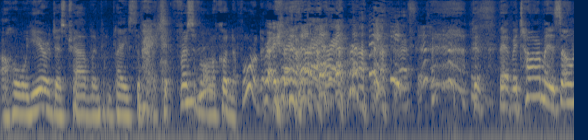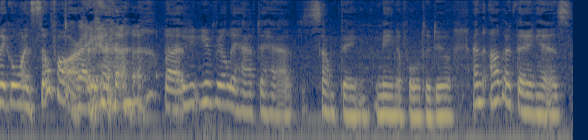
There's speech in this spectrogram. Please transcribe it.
a whole year just traveling from place to place. First of all, I couldn't afford it. Right. right, right. that retirement is only going so far. Right. but you, you really have to have something meaningful to do. And the other thing is,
